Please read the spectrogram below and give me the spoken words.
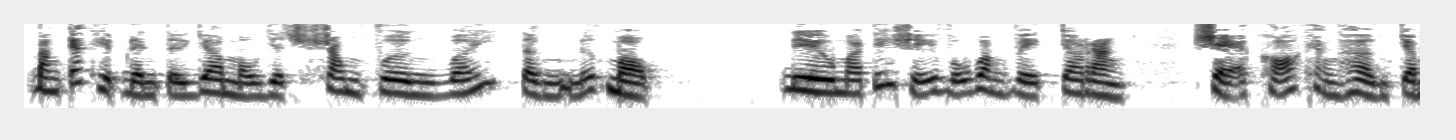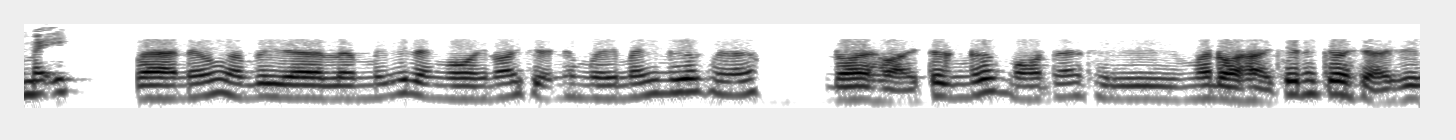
bằng các hiệp định tự do mậu dịch song phương với từng nước một. Điều mà tiến sĩ Vũ Quang Việt cho rằng sẽ khó khăn hơn cho Mỹ. Và nếu mà bây giờ là Mỹ là ngồi nói chuyện với mười mấy nước nữa, đòi hỏi từng nước một ấy, thì mà đòi hỏi trên cơ sở gì?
